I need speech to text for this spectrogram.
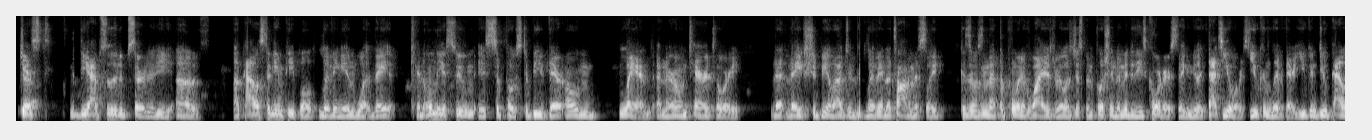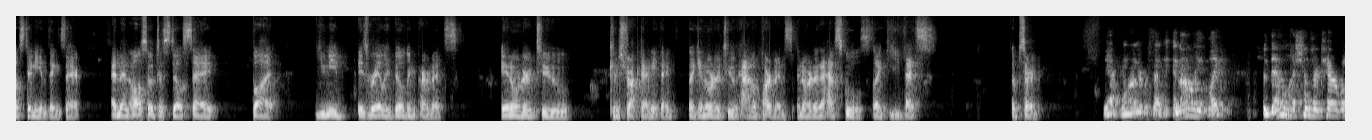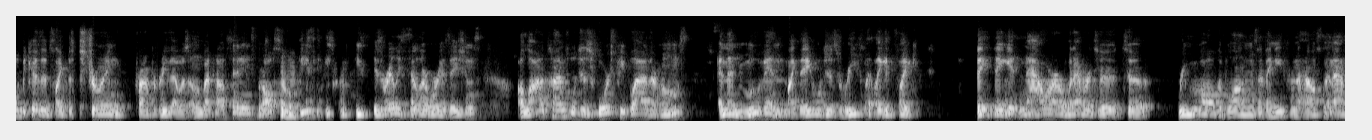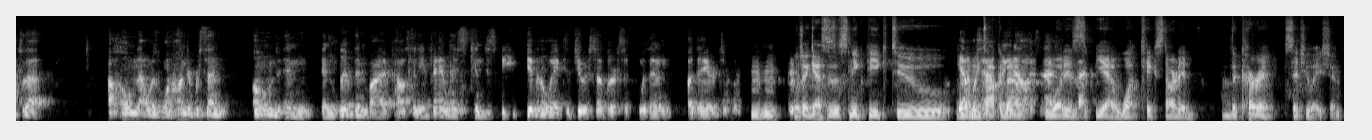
just yeah. the absolute absurdity of a Palestinian people living in what they can only assume is supposed to be their own land and their own territory that they should be allowed to live in autonomously because it wasn't that the point of why Israel has just been pushing them into these corners? They can be like, that's yours. You can live there. You can do Palestinian things there. and then also to still say, but you need Israeli building permits in order to construct anything, like in order to have apartments, in order to have schools. Like that's absurd. Yeah, one hundred percent. And not only like the demolitions are terrible because it's like destroying property that was owned by Palestinians, but also mm-hmm. these, these Israeli settler organizations a lot of times will just force people out of their homes and then move in. Like they will just reclaim. Like it's like they they get an hour or whatever to to remove all the belongings that they need from the house, and then after that, a home that was 100% owned and and lived in by Palestinian families can just be given away to Jewish settlers within a day or 2 mm-hmm. Which I guess is a sneak peek to yeah, when we talk about exactly, what is exactly. yeah what kickstarted the current situation.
